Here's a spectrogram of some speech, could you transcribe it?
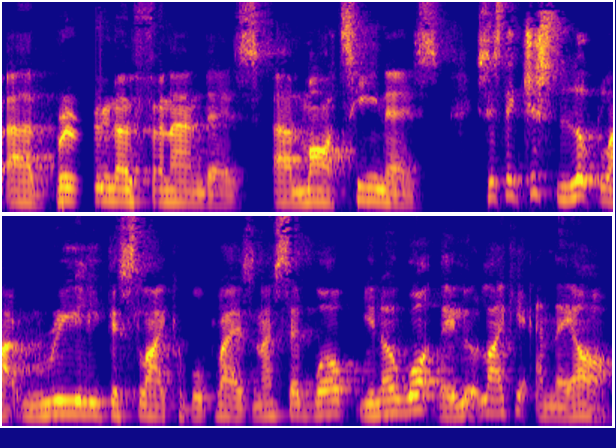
uh, Bruno Fernandes, uh, Martinez. He says they just look like really dislikable players. And I said, well, you know what? They look like it and they are.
